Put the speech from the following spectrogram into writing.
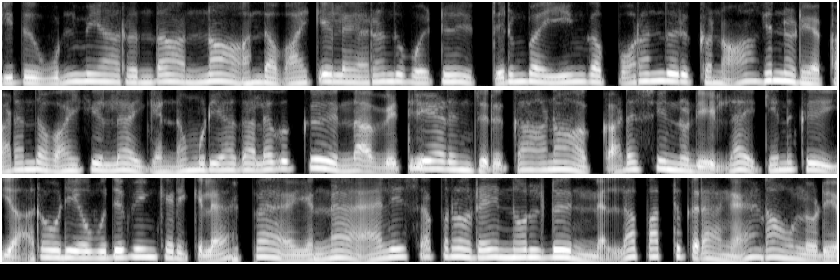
இது உண்மையா இருந்தா அண்ணா? அந்த வாழ்க்கையில இறந்து போயிட்டு திரும்ப இங்க பிறந்து இருக்கணும் என்னுடைய கடந்த வாழ்க்கையில என்ன முடியாத அளவுக்கு நான் வெற்றி அடைஞ்சிருக்கேன் ஆனா கடைசி நொடியில எனக்கு யாரோடைய உதவியும் கிடைக்கல. இப்ப என்ன ஆலிஸ் அப்புறம் ரெய்னோல்டு நல்லா பாத்துக்கிறாங்க. நான் அவங்களுடைய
